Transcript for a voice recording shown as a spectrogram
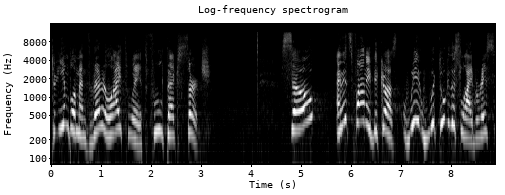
to implement very lightweight full text search. So, and it's funny because we, we took these libraries,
